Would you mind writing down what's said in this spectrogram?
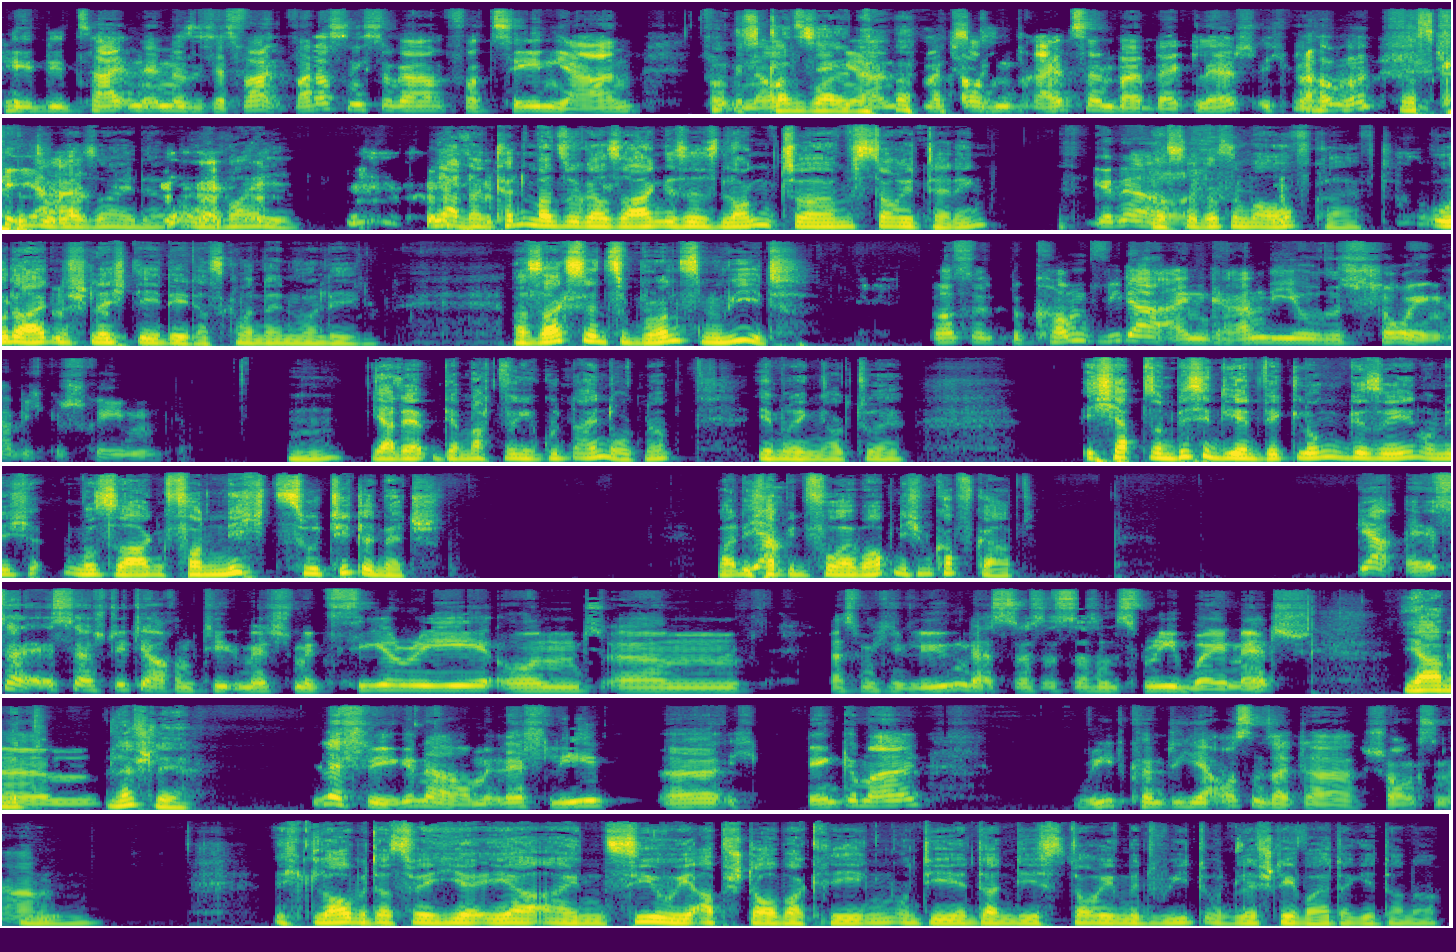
Die, die Zeiten ändern sich. Das war, war das nicht sogar vor zehn Jahren? Vor Das genau kann zehn sein. Jahren, 2013 bei Backlash, ich glaube. Das kann Ja. sogar sein. Ja. Oh wei. Ja, dann könnte man sogar sagen, es ist Long-Term Storytelling. Genau. dass man das nochmal aufgreift. Oder halt eine schlechte Idee, das kann man dann überlegen. Was sagst du denn zu Bronson Reed? Boswell bekommt wieder ein grandioses Showing, habe ich geschrieben. Mhm. Ja, der, der macht wirklich einen guten Eindruck, ne? Im Ring aktuell. Ich habe so ein bisschen die Entwicklung gesehen und ich muss sagen, von nichts zu Titelmatch. Weil ich Ja. habe ihn vorher überhaupt nicht im Kopf gehabt. Ja, er ist ja, ist ja, steht ja auch im Titelmatch mit Theory und ähm, lass mich nicht lügen, das, das ist das ein Three-Way-Match. Ja, mit Ähm, Lashley. Lashley, genau, mit Lashley. Äh, ich denke mal, Reed könnte hier Außenseiter-Chancen haben. Mhm. Ich glaube, dass wir hier eher einen Theory-Abstauber kriegen und die, dann die Story mit Reed und Lashley weitergeht danach.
